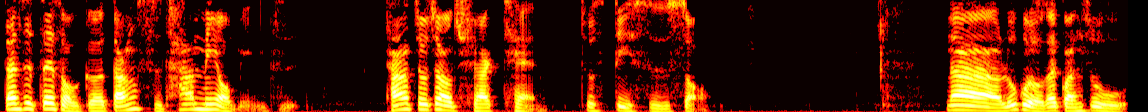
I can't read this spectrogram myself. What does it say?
但是这首歌当时它没有名字，它就叫 Track Ten，就是第十首。那如果有在关注，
